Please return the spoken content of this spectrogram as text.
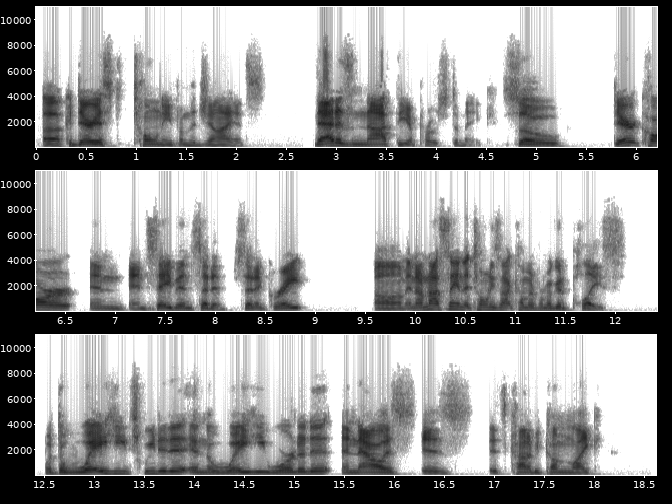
Uh, Kadarius Toney from the Giants. That is not the approach to make. So, Derek Carr and and Saban said it said it great. Um, and I'm not saying that Toney's not coming from a good place, but the way he tweeted it and the way he worded it, and now is is it's kind of become like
